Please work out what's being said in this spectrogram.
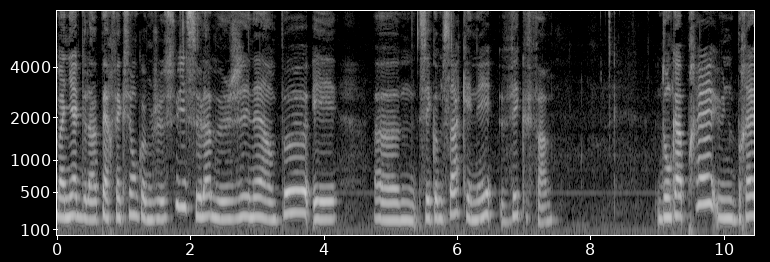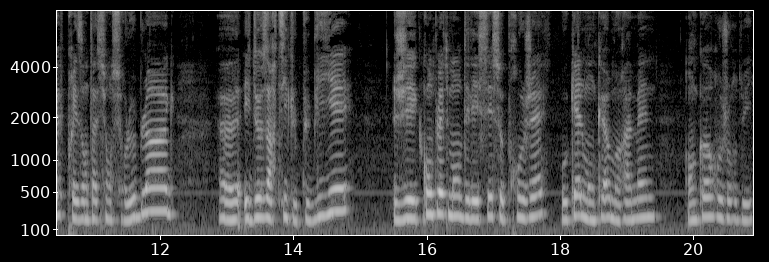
Maniaque de la perfection comme je suis, cela me gênait un peu et euh, c'est comme ça qu'est née Vécu Femme. Donc après une brève présentation sur le blog euh, et deux articles publiés, j'ai complètement délaissé ce projet auquel mon cœur me ramène encore aujourd'hui.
